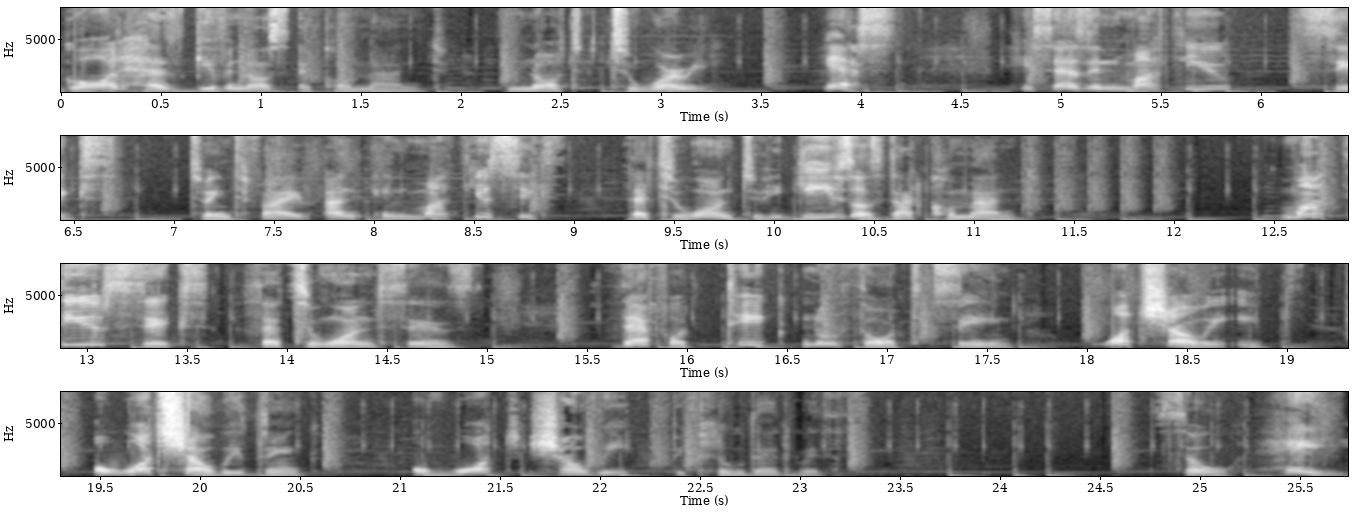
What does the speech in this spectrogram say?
God has given us a command not to worry. Yes, He says in Matthew 6 25 and in Matthew 6 31 too, He gives us that command. Matthew 6 31 says, Therefore take no thought, saying, What shall we eat? Or what shall we drink? Or what shall we be clothed with? So, hey,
